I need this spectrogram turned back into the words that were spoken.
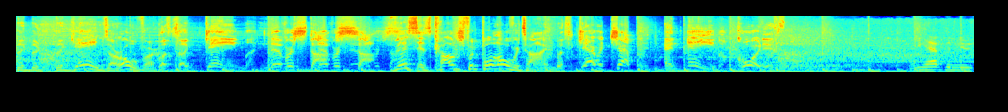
The, the, the, games are over, but the game never stops. Never stops. This is college football overtime with Garrett Chapman and Abe Gordon. We have the news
